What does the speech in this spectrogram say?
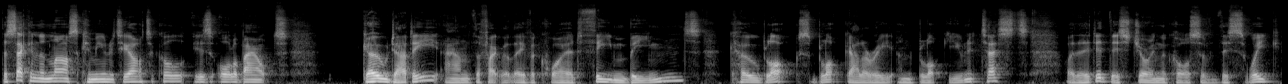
The second and last community article is all about GoDaddy and the fact that they've acquired Themebeans, CoBlocks, Block Gallery, and Block Unit Tests. Well, they did this during the course of this week.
